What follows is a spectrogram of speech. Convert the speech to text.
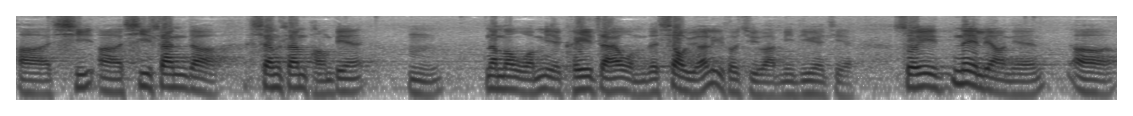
啊西啊西山的香山旁边，嗯，那么我们也可以在我们的校园里头举办迷笛音乐节。所以那两年啊，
